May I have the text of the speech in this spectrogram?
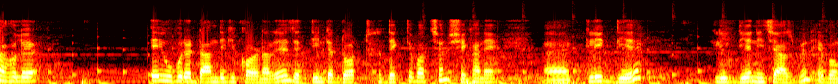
তাহলে এই উপরের ডান দিকে কর্নারে যে তিনটা ডট দেখতে পাচ্ছেন, সেখানে ক্লিক দিয়ে ক্লিক দিয়ে নিচে আসবেন এবং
